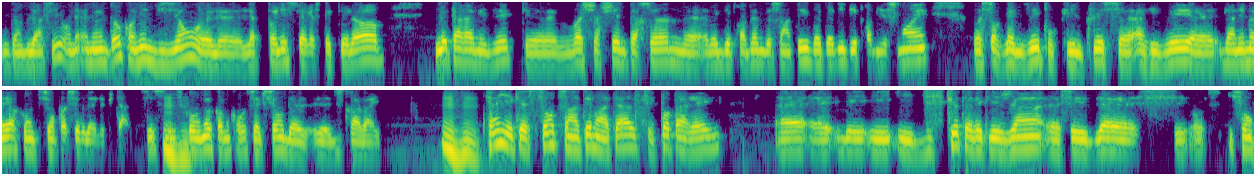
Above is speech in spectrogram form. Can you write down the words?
ou d'ambulancier. On a, on a- donc, on a une vision, euh, le- la police fait respecter l'ordre, le paramédic euh, va chercher une personne euh, avec des problèmes de santé, va donner des premiers soins, va s'organiser pour qu'il puisse arriver euh, dans les meilleures conditions possibles à l'hôpital. C'est ce Mhm. qu'on a comme conception de- euh, du travail Mhm. quand il y a question de santé mentale, c'est pas pareil. Ils, discutent avec les gens. c'est de la- c'est- ils sont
